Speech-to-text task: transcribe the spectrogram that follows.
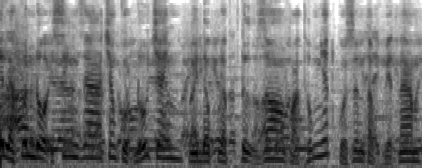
Đây là quân đội sinh ra trong cuộc đấu tranh vì độc lập tự do và thống nhất của dân tộc Việt Nam,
